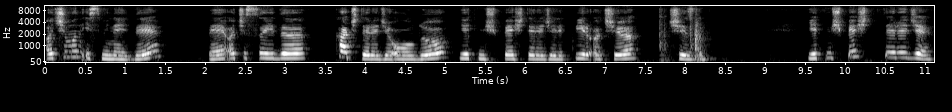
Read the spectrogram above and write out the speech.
Açımın ismi neydi? B açısıydı. Kaç derece oldu? 75 derecelik bir açı çizdim. 75 derece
